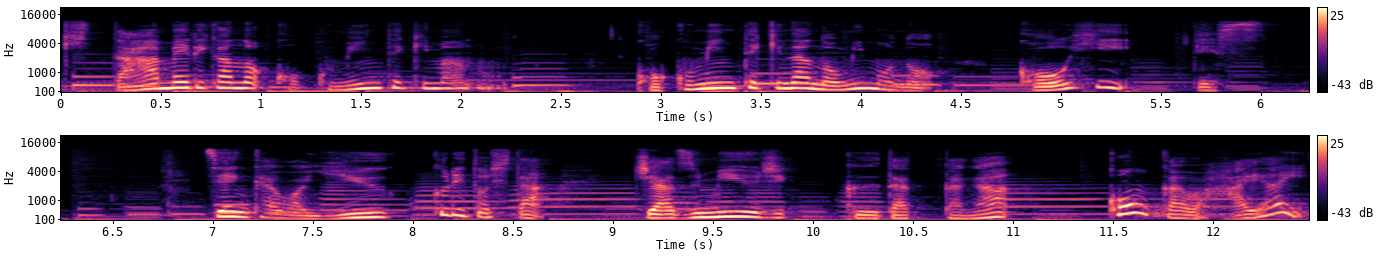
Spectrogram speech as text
北アメリカの国民的な、国民的な飲み物、コーヒーです。前回はゆっくりとしたジャズミュージックだったが、今回は早い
